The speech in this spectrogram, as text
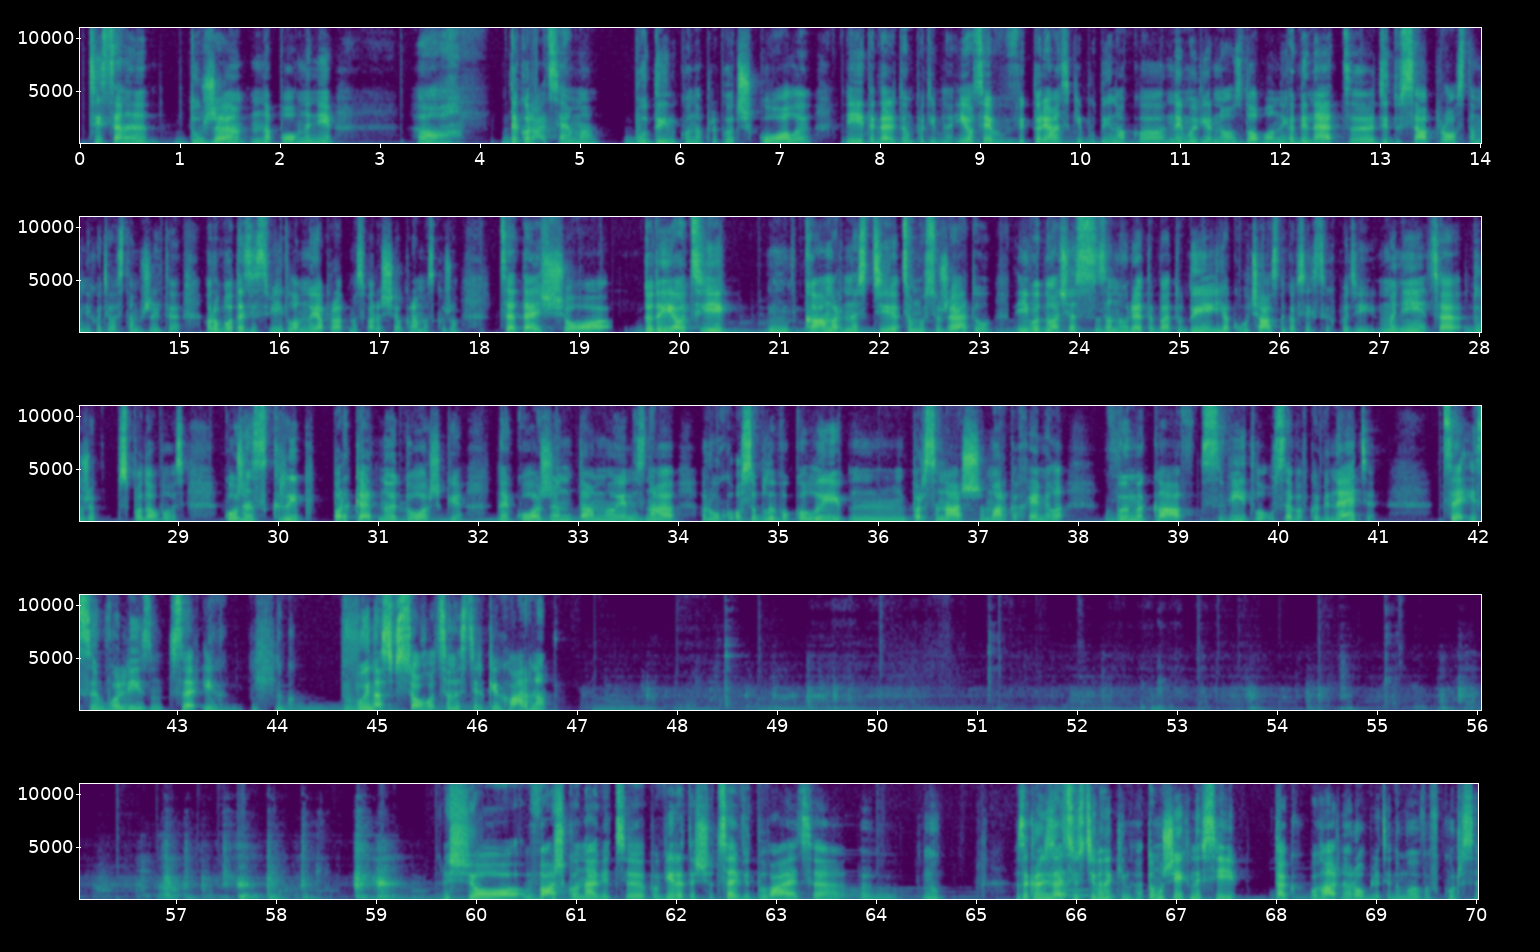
ці сцени дуже наповнені а, декораціями будинку, наприклад, школи і так далі, тому подібне. І оцей вікторіанський будинок е, неймовірно оздоблений. Кабінет е, дідуся просто мені хотілося там жити. Робота зі світлом. Ну я про атмосферу ще окремо скажу. Це те, що додає оцієї камерності цьому сюжету, і водночас занурює тебе туди як учасника всіх цих подій. Мені це дуже сподобалось. Кожен скрип паркетної дошки, кожен там, ну, я не знаю, рух, особливо коли персонаж Марка Хеміла вимикав світло у себе в кабінеті. Це і символізм, це і ну, винос всього. Це настільки гарно що важко навіть е, повірити, що це відбувається е, ну, з екранізацією Стівена Кінга, тому що їх не всі так гарно роблять. Я думаю, ви в курсі.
